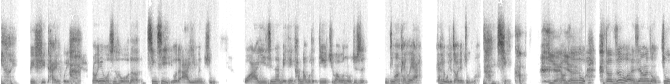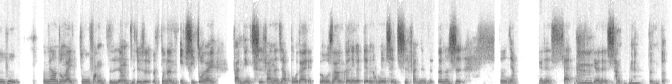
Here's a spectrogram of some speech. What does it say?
因为 必须开会。然后因为我是和我的亲戚、我的阿姨们住，我阿姨现在每天看到我的第一句话问我就是：“你今晚开会啊？开会我就早点煮。”这种情况，导致我导致我很像那种住户。很像那种来租房子，这样子就是不能一起坐在饭厅吃饭，但是要躲在楼上跟那个电脑面前吃饭，这样子真的是怎么讲？有点 sad，有点伤感，真的。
